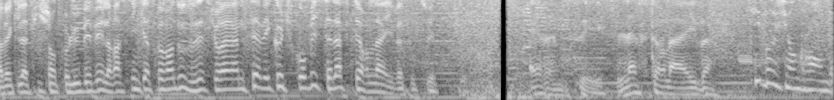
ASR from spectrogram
avec l'affiche entre l'UBB et le Racing 92. Vous êtes sur RMC avec Coach Courbis, c'est l'after live. À tout de suite. RMC, l'After Live. Thibaut Giangrande.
